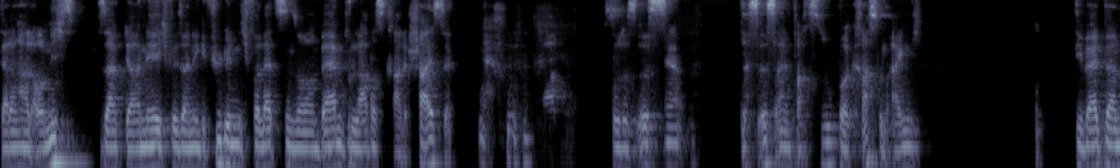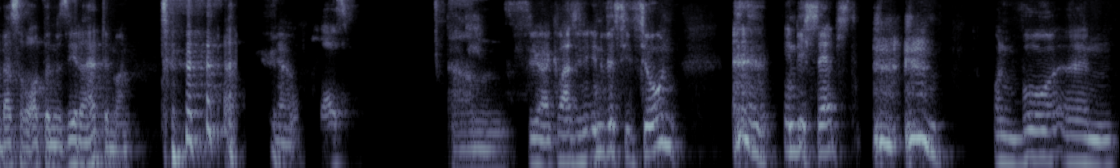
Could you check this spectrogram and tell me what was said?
der dann halt auch nicht sagt, ja, nee, ich will seine Gefühle nicht verletzen, sondern bam, du laberst gerade Scheiße. Ja. So, das ist, ja. das ist einfach super krass und eigentlich die Welt wäre ein besserer Ort, wenn das jeder hätte, Mann. ja. Ähm, ja, quasi eine Investition in dich selbst und wo, ähm,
